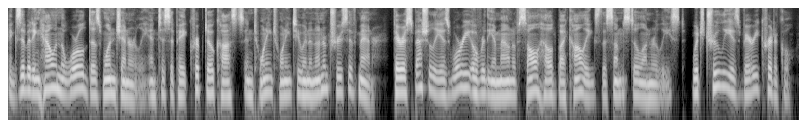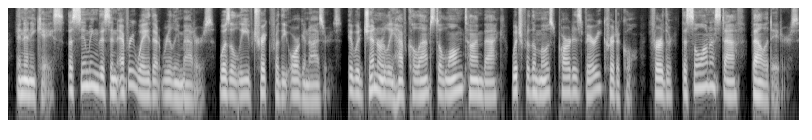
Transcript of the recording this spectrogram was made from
exhibiting how in the world does one generally anticipate crypto costs in 2022 in an unobtrusive manner. There especially is worry over the amount of SOL held by colleagues, the sum still unreleased, which truly is very critical in any case, assuming this in every way that really matters was a leave trick for the organizers, it would generally have collapsed a long time back, which for the most part is very critical. Further, the Solana staff, validators,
